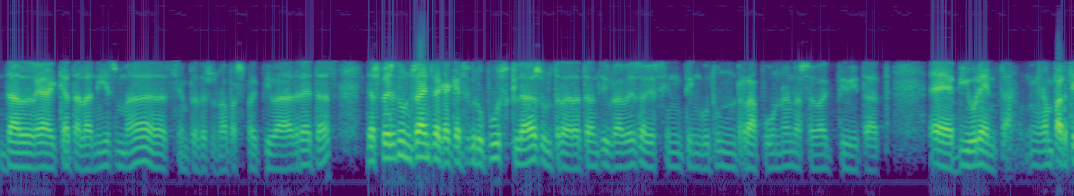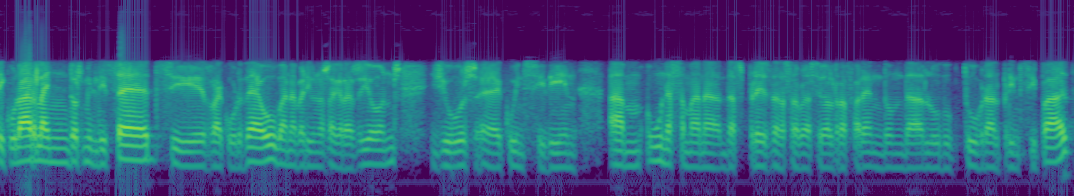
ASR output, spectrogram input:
del catalanisme, sempre des d'una perspectiva de dretes. Després d'uns anys que aquests grupuscles vehicles ultradretans i blavers haguessin tingut un repunt en la seva activitat eh, violenta. En particular, l'any 2017, si recordeu, van haver-hi unes agressions just eh, coincidint amb una setmana després de la celebració del referèndum de l'1 d'octubre al Principat,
